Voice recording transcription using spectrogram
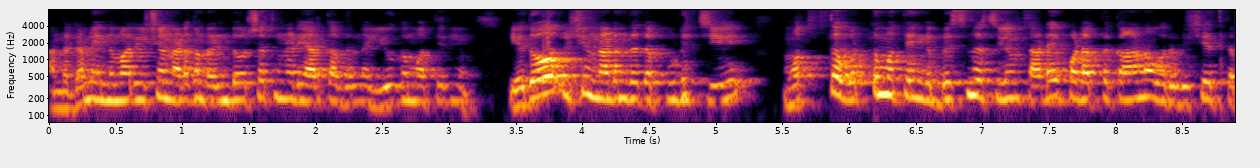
அந்த டைம்ல இந்த மாதிரி விஷயம் நடக்கும் ரெண்டு வருஷத்துக்கு முன்னாடி யாருக்காவது என்ன யூகமா தெரியும் ஏதோ ஒரு விஷயம் நடந்ததை புடிச்சு மொத்த ஒட்டுமொத்த எங்க பிசினஸையும் தடைப்படத்துக்கான ஒரு விஷயத்த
